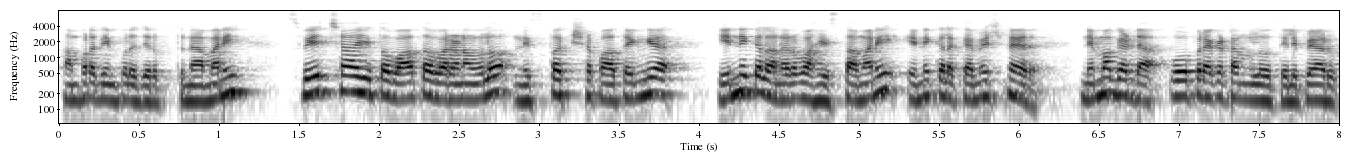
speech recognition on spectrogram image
సంప్రదింపులు జరుపుతున్నామని స్వేచ్ఛాయుత వాతావరణంలో నిష్పక్షపాతంగా ఎన్నికలు నిర్వహిస్తామని ఎన్నికల కమిషనర్ నిమ్మగడ్డ ఓ ప్రకటనలో తెలిపారు.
